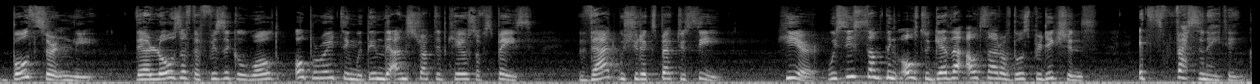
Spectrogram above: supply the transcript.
Both, certainly. There are laws of the physical world operating within the unstructured chaos of space. That we should expect to see. Here, we see something altogether outside of those predictions. It's fascinating.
